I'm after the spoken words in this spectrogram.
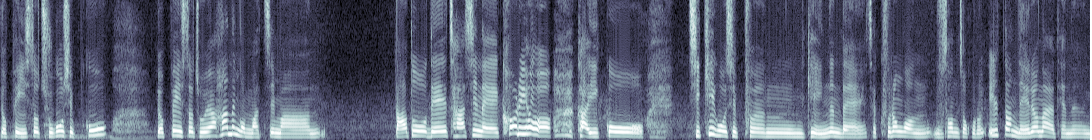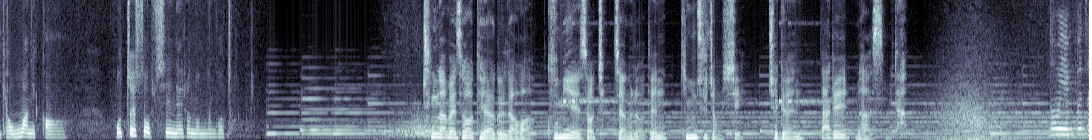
옆에 있어 주고 싶고 옆에 있어 줘야 하는 건 맞지만 나도 내 자신의 커리어가 있고 지키고 싶은 게 있는데 이제 그런 건 우선적으로 일단 내려놔야 되는 게 엄마니까 어쩔 수 없이 내려놓는 거죠. 충남에서 대학을 나와 구미에서 직장을 얻은 김수정 씨. 최근 딸을 낳았습니다. 너무 예쁘죠?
